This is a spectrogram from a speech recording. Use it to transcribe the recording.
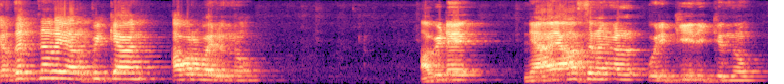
കൃതജ്ഞതയർപ്പിക്കാൻ അവർ വരുന്നു. അവിടെ ന്യായാസനങ്ങൾ ഒരുക്കിയിരിക്കുന്നു.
